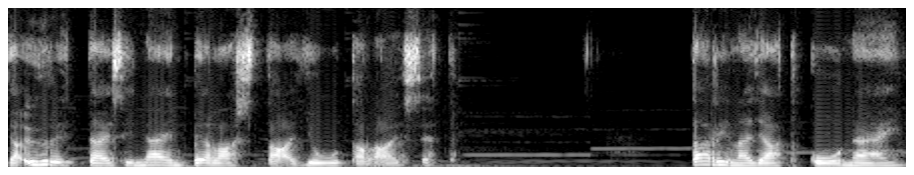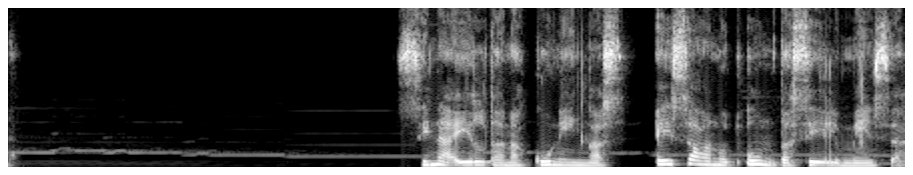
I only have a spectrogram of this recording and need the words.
ja yrittäisi näin pelastaa juutalaiset. Tarina jatkuu näin. Sinä iltana kuningas ei saanut unta silmiinsä,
